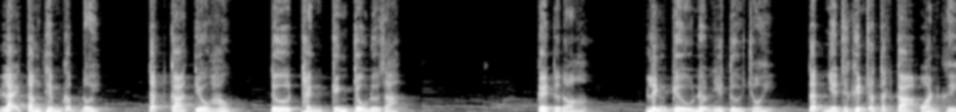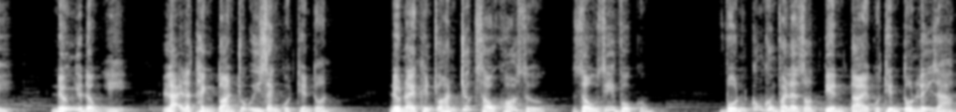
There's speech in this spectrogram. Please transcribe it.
Lại tăng thêm gấp đôi, Tất cả tiêu hao từ thành Kinh Châu đưa ra. Kể từ đó, Linh Kiều nếu như từ chối, Tất nhiên sẽ khiến cho tất cả oán khí, Nếu như đồng ý, Lại là thành toàn chỗ uy danh của thiên tôn. Điều này khiến cho hắn trước sau khó xử, Giàu dĩ vô cùng. Vốn cũng không phải là do tiền tài của thiên tôn lấy ra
